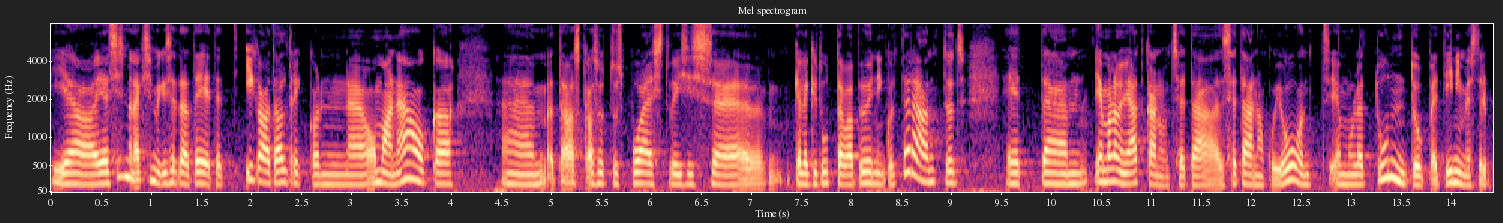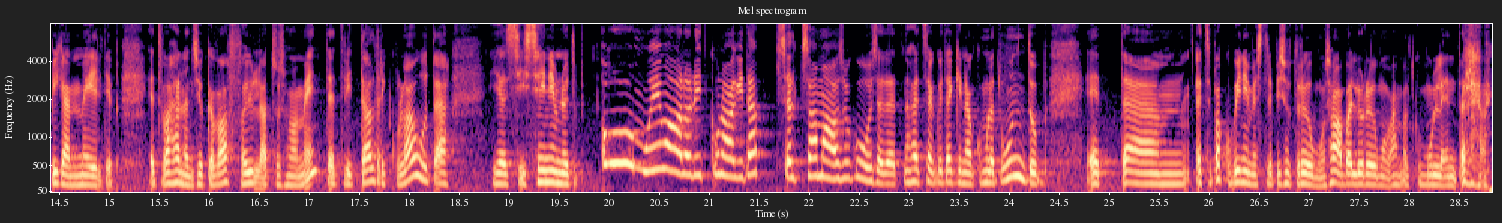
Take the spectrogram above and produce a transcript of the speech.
ja, ja siis me läksimegi seda teed, et iga taldrik on oma näoga taaskasutuspoest või siis äh, kellegi tuttava pööningult ära antud. et ähm, ja me oleme jätkanud seda, seda nagu joont ja mulle tundub, et inimestele pigem meeldib, et vahel on niisugune vahva üllatusmoment, et viid taldriku lauda ja siis see inimene ütleb, oo, mu emal olid kunagi täpselt samasugused, et noh, et see kuidagi nagu mulle tundub, et, ähm, et see pakub inimestele pisut rõõmu, sama palju rõõmu vähemalt kui mulle endale.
